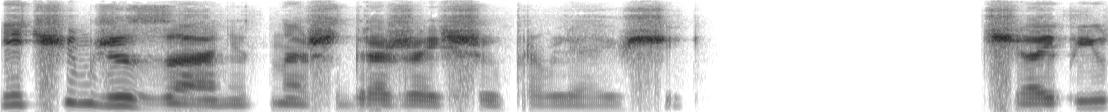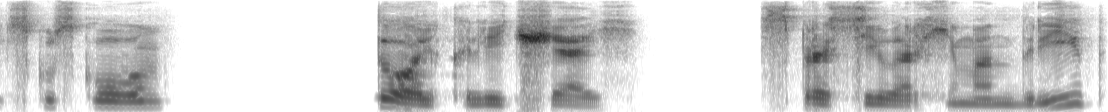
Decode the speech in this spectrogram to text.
И чем же занят наш дрожайший управляющий? Чай пьют с Кусковым. Только ли чай? спросил архимандрит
